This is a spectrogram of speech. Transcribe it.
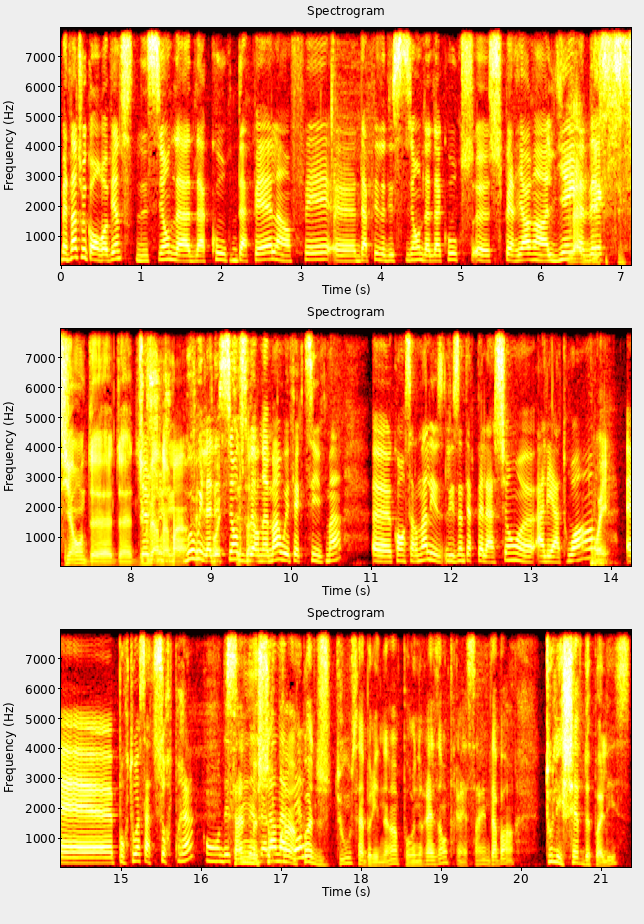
Maintenant, je veux qu'on revienne sur cette décision de la, Cour d'appel, en fait, euh, d'appeler la décision de la, Cour supérieure en lien avec... La décision de, du gouvernement. Oui, oui, la décision du gouvernement, oui, effectivement. Euh, concernant les, interpellations euh, aléatoires. Oui. Euh, pour toi, ça te surprend qu'on décide Ça ne me surprend pas du tout, Sabrina, pour une raison très simple. D'abord, tous les chefs de police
